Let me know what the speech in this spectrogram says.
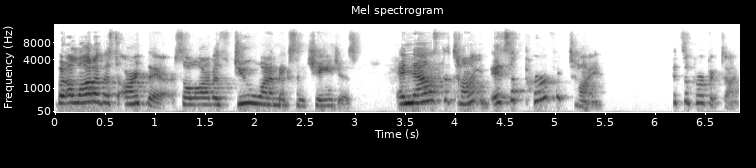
But a lot of us aren't there. So a lot of us do want to make some changes. And now's the time. It's a perfect time. It's a perfect time.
